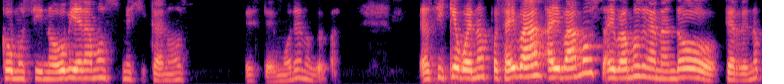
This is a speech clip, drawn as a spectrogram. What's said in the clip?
como si no hubiéramos mexicanos este, morenos, ¿verdad? Así que bueno, pues ahí van, ahí vamos, ahí vamos ganando terreno,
